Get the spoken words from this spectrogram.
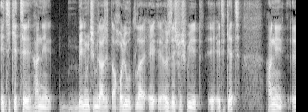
etiketi hani benim için birazcık daha Hollywood'la e, e, özleşmiş bir e, etiket. Hani e,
